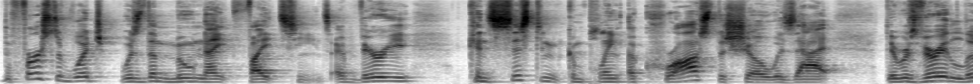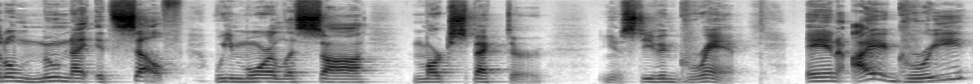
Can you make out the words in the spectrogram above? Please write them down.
The first of which was the Moon Knight fight scenes. A very consistent complaint across the show was that there was very little Moon Knight itself. We more or less saw Marc Spector, you know, Steven Grant. And I agree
